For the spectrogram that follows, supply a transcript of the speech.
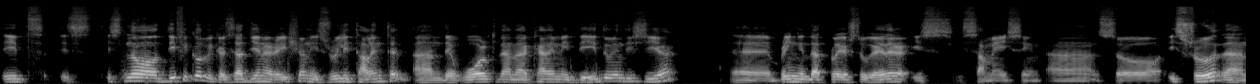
it's it's it's not difficult because that generation is really talented, and the work that the academy did during this year, uh, bringing that players together, is is amazing. And so it's true that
